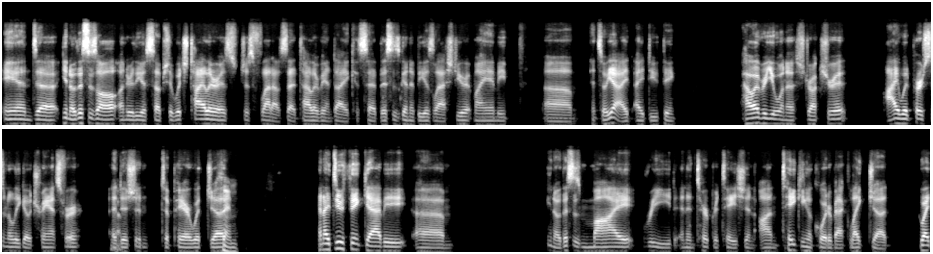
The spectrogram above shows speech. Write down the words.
And uh, you know, this is all under the assumption, which Tyler has just flat out said. Tyler Van Dyke has said this is going to be his last year at Miami, um, and so yeah, I, I do think, however you want to structure it, I would personally go transfer yeah. addition to pair with Judd. Same. And I do think Gaby, um, you know, this is my read and interpretation on taking a quarterback like Judd, who I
